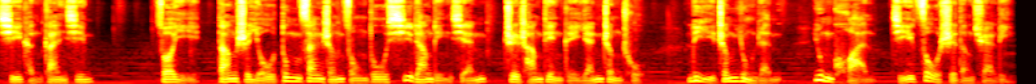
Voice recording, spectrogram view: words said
岂肯甘心？所以当时由东三省总督西凉领衔制长殿给严政处，力争用人、用款及奏事等权利。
